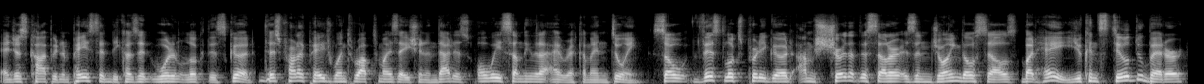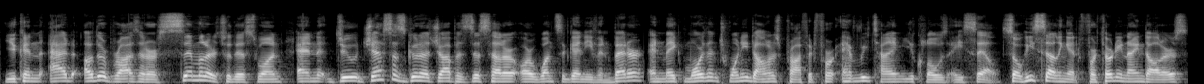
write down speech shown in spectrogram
and just copied and pasted because it wouldn't look this good. This product page went through optimization and that is always something that I recommend doing. So this looks pretty good. I'm sure that the seller is enjoying those sales, but hey, you can still do better. You can add other bras that are similar to this one and do just as good a job as this seller or once again even better and make more than $20 profit for every time you close a sale. So he's selling it for $39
